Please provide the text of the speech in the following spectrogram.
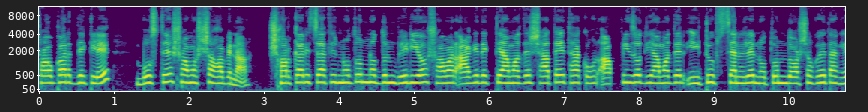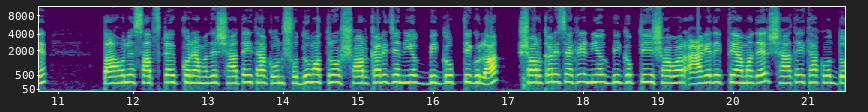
সহকারে দেখলে বুঝতে সমস্যা হবে না। সরকারি চাকরির নতুন নতুন ভিডিও সবার আগে দেখতে আমাদের সাথেই থাকুন। আপনি যদি আমাদের ইউটিউব চ্যানেলে নতুন দর্শক হয়ে থাকেন, তাহলে সাবস্ক্রাইব করে আমাদের সাথেই থাকুন। শুধুমাত্র সরকারি যে নিয়োগ বিজ্ঞপ্তিগুলা সরকারি চাকরির নিয়োগ বিজ্ঞপ্তি সবার আগে দেখতে আমাদের সাথেই থাকুন। তো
